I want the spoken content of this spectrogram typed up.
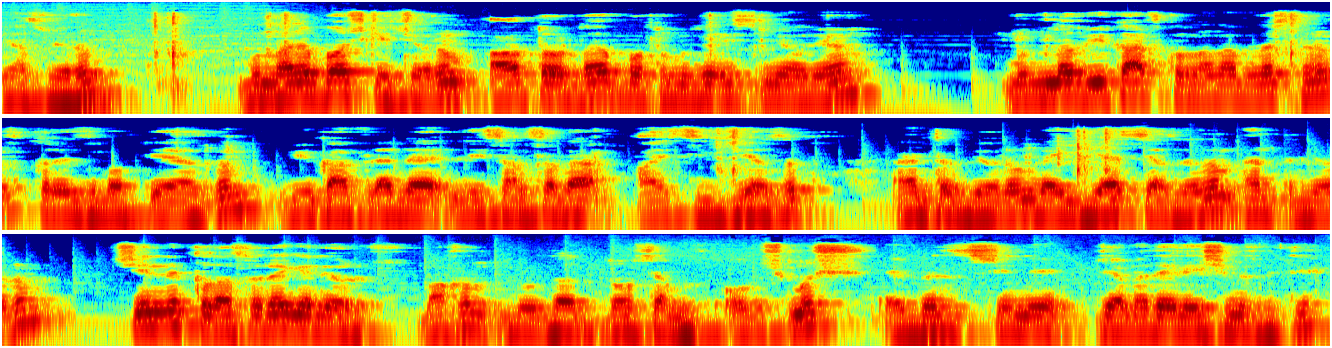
yazıyorum. Bunları boş geçiyorum. Alt orada botumuzun ismi oluyor. Bunda büyük harf kullanabilirsiniz. Crazy Bot diye yazdım. Büyük harflerde lisansa da ICG yazıp enter diyorum ve yes yazıyorum. Enter diyorum. Şimdi klasöre geliyoruz. Bakın burada dosyamız oluşmuş. E, biz şimdi CMD ile işimiz bitti.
